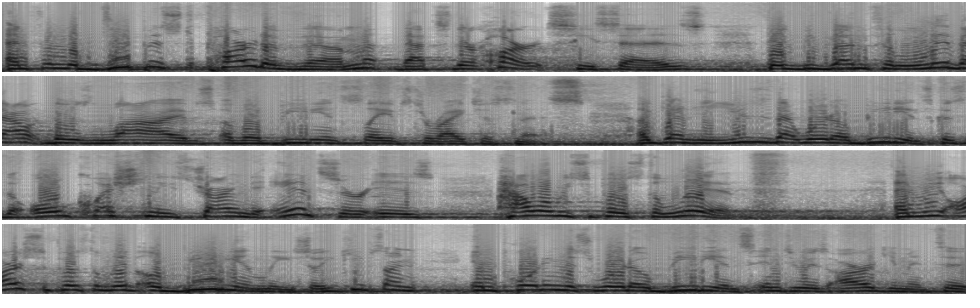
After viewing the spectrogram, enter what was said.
and from the deepest part of them, that's their hearts, he says, they've begun to live out those lives of obedient slaves to righteousness. Again, he uses that word obedience because the old question he's trying to answer is how are we supposed to live? And we are supposed to live obediently. So he keeps on importing this word obedience into his argument to,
